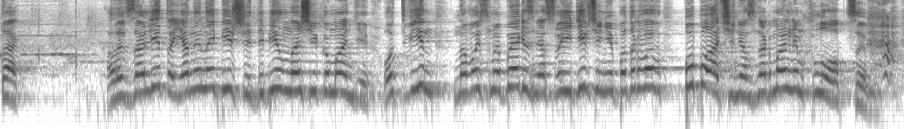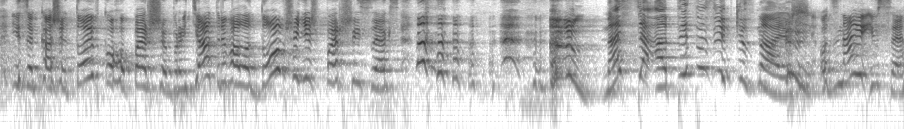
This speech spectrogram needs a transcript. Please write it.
Так. Але взагалі-то я не найбільший дебіл в нашій команді. От він на 8 березня своїй дівчині подарував побачення з нормальним хлопцем. І це каже той, в кого перше бриття тривало довше, ніж перший секс. Настя, а ти це звідки знаєш? От знаю і все.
